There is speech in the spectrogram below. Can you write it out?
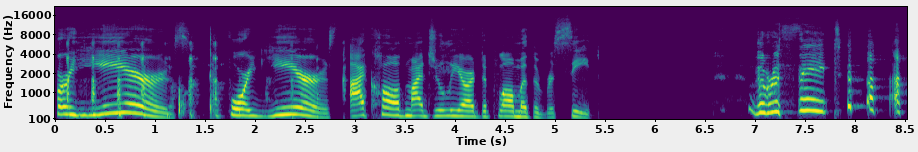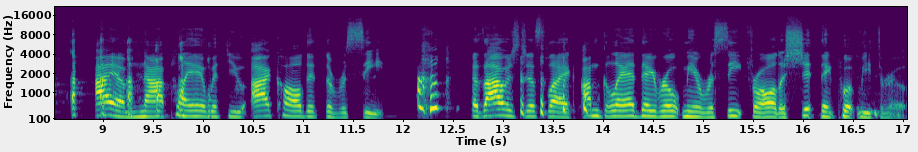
for years, for years, I called my Juilliard diploma the receipt. The receipt. I am not playing with you. I called it the receipt. Because I was just like, I'm glad they wrote me a receipt for all the shit they put me through.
